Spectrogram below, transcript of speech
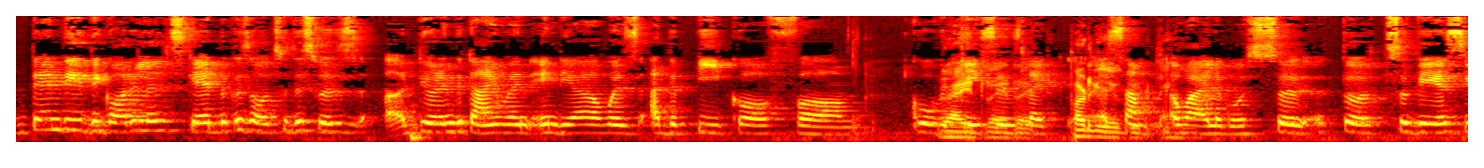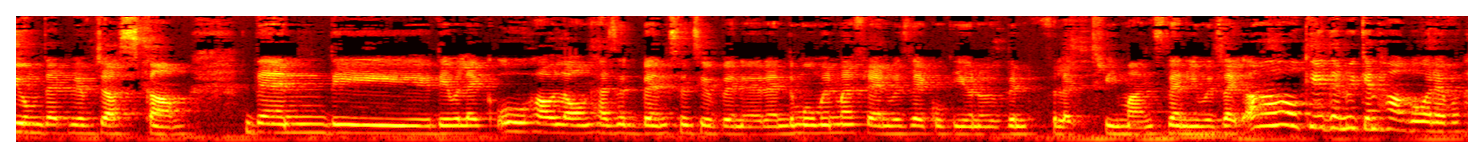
then they, they got a little scared because also this was uh, during the time when India was at the peak of um, COVID right, cases, right, right. like uh, some a while ago. So, so, so they assumed that we have just come. Then they they were like, oh, how long has it been since you've been here? And the moment my friend was like, okay, you know, it's been for like three months. Then he was like, oh, okay, then we can hug or whatever.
